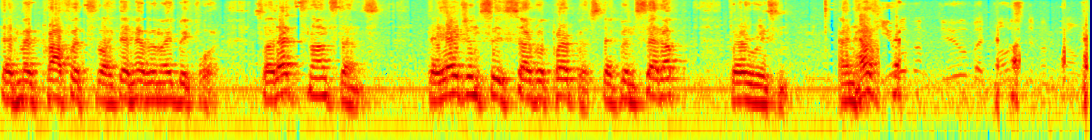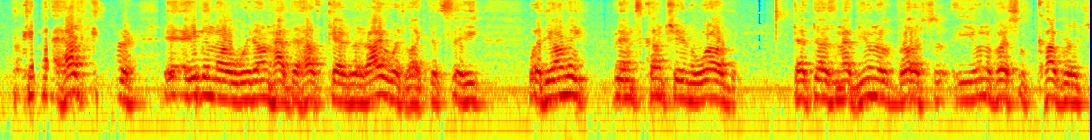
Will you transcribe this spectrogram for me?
They'd make profits like they never made before. So that's nonsense. The agencies serve a purpose. They've been set up for a reason. And health. Few of them do, but most of them don't. Healthcare, even though we don't have the healthcare that I would like to see, we're the only advanced country in the world that doesn't have universal, universal coverage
